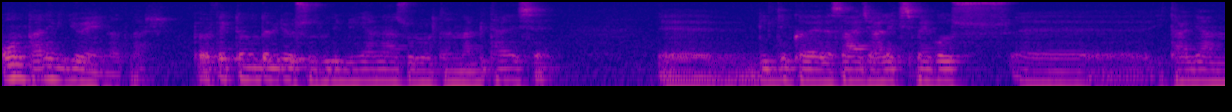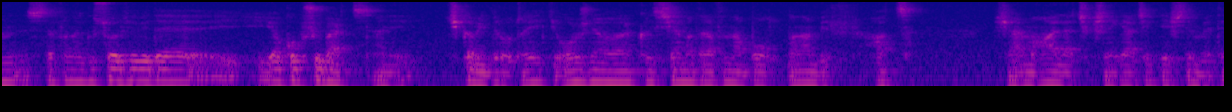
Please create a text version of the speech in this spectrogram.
10 tane video yayınladılar. Perfecto Mundo biliyorsunuz bugün dünyanın en zor ortalarından bir tanesi. E, bildiğim kadarıyla sadece Alex Megos, e, İtalyan Stefano Gusolfi ve de Jakob Schubert hani çıkabilir rotayı ki orijinal olarak Chris Sherman tarafından boltlanan bir hat. Sherman hala çıkışını gerçekleştirmedi.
